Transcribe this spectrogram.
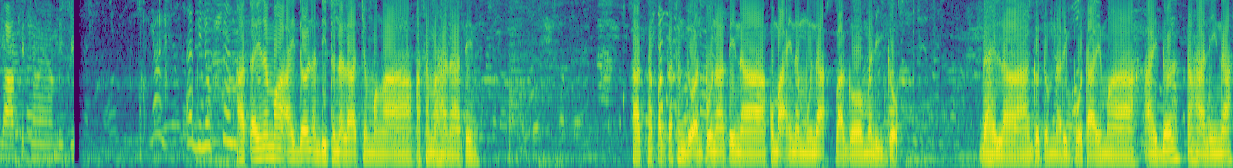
Lapit naman ang video. Ah, binuksan. At ayun ang mga idol, andito na lahat yung mga kasamahan natin. At napagkasunduan po natin na kumain na muna bago maligo. Dahil ah, gutom na rin po tayo mga idol, tanghali na.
